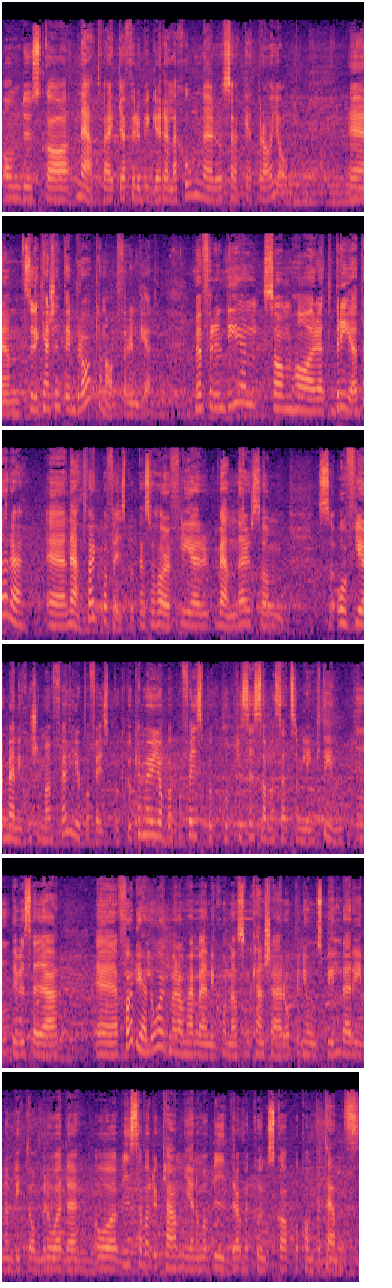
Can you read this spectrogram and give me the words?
om du ska nätverka för att bygga relationer och söka ett bra jobb. Eh, så det kanske inte är en bra kanal för en del. Men för en del som har ett bredare eh, nätverk på Facebook, alltså har fler vänner som, och fler människor som man följer på Facebook, då kan man ju jobba på Facebook på precis samma sätt som LinkedIn. Mm. Det vill säga eh, för dialog med de här människorna som kanske är opinionsbildare inom ditt område och visa vad du kan genom att bidra med kunskap och kompetens.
